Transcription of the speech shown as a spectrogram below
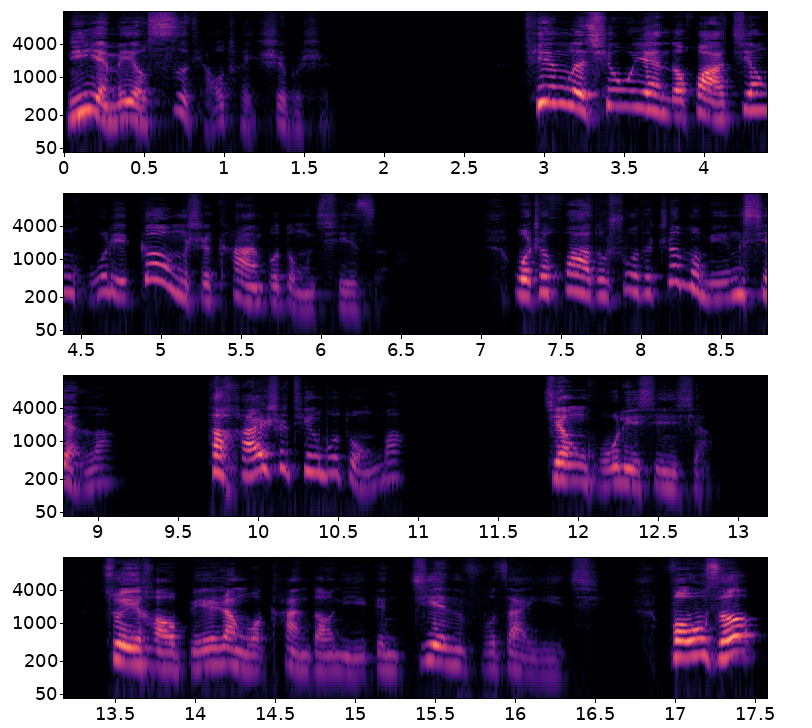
你也没有四条腿，是不是？听了秋燕的话，江狐狸更是看不懂妻子了。我这话都说的这么明显了，他还是听不懂吗？江狐狸心想：最好别让我看到你跟奸夫在一起，否则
